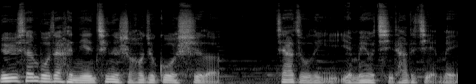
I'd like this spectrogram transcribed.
由于三伯在很年轻的时候就过世了，家族里也没有其他的姐妹，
